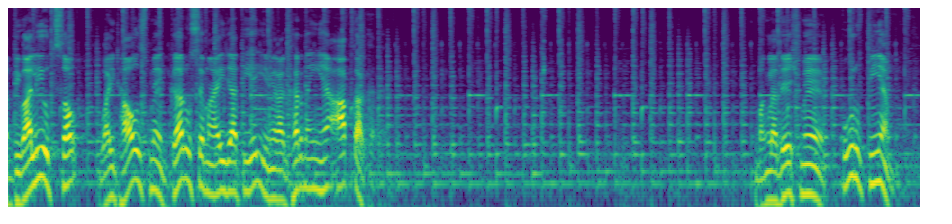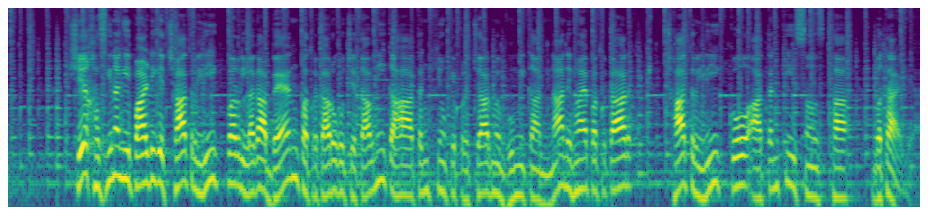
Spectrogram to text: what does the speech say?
अब दिवाली उत्सव, व्हाइट हाउस में गर्व से मनाई जाती है। ये मेरा घर नहीं है, आपका घर है। बांग्लादेश में पूर्व पीएम शेख हसीना की पार्टी के छात्र लीग पर लगा बैन। पत्रकारों को चेतावनी, कहा, आतंकियों के प्रचार में भूमिका ना निभाए पत्रकार। छात्र लीग को आतंकी संस्था बताया गया।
